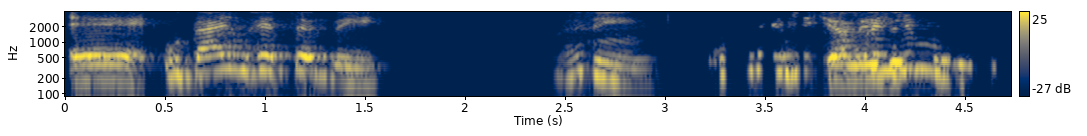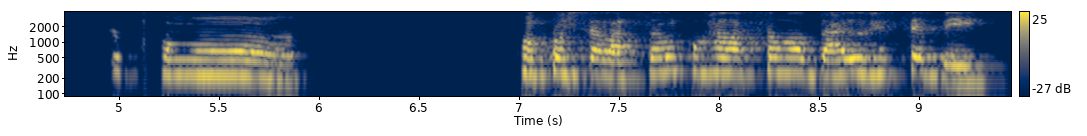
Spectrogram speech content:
é o dar e o receber. Né? Sim. Eu aprendi, eu aprendi muito com, com a constelação com relação ao dar e o receber.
